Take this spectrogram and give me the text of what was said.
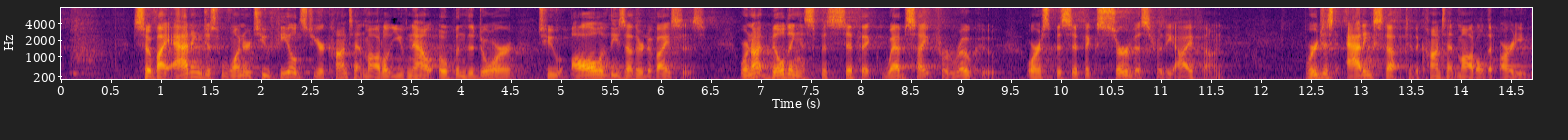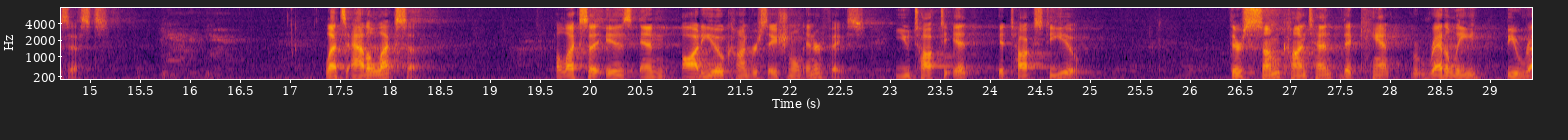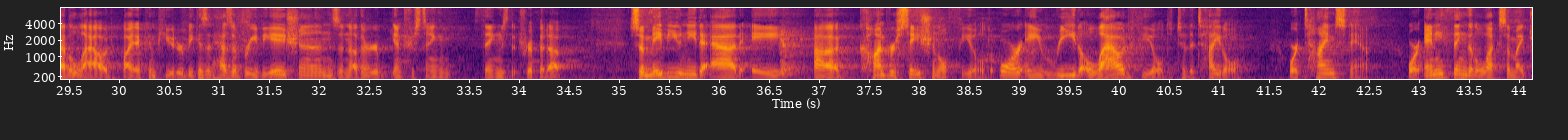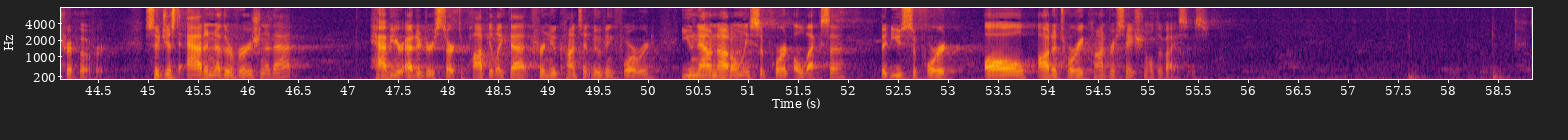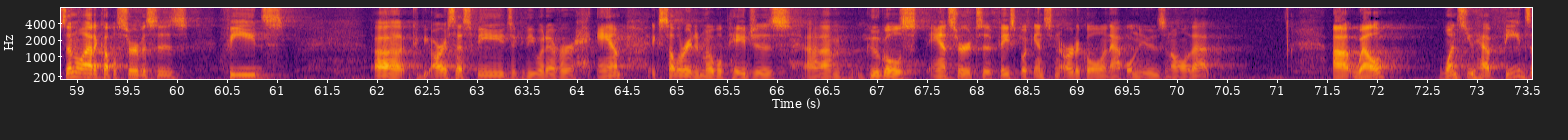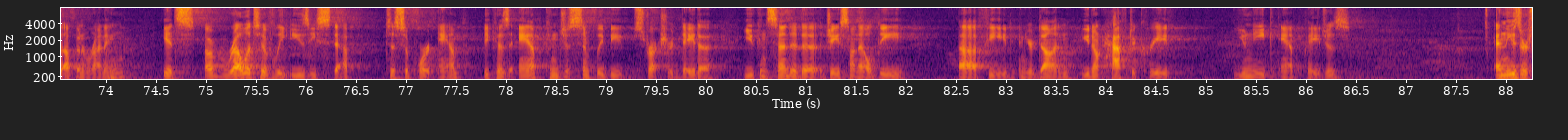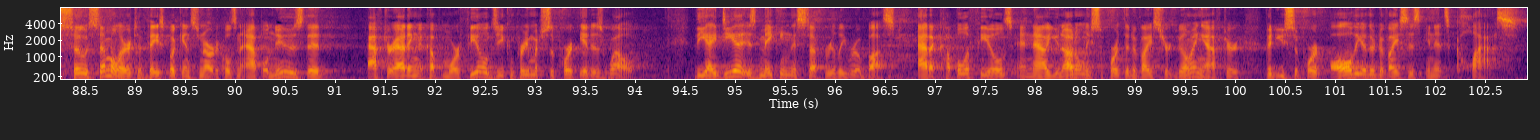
So by adding just one or two fields to your content model, you've now opened the door to all of these other devices. We're not building a specific website for Roku or a specific service for the iPhone. We're just adding stuff to the content model that already exists. Let's add Alexa. Alexa is an audio conversational interface. You talk to it, it talks to you. There's some content that can't readily be read aloud by a computer because it has abbreviations and other interesting things that trip it up. So maybe you need to add a uh, conversational field or a read aloud field to the title or timestamp or anything that Alexa might trip over. So just add another version of that, have your editors start to populate that for new content moving forward. You now not only support Alexa, but you support all auditory conversational devices. So then we'll add a couple services, feeds, uh, it could be RSS feeds, it could be whatever, AMP, accelerated mobile pages, um, Google's answer to Facebook Instant Article and Apple News and all of that. Uh, well, once you have feeds up and running, it's a relatively easy step to support AMP because AMP can just simply be structured data. You can send it a JSON LD uh, feed and you're done. You don't have to create unique AMP pages. And these are so similar to Facebook Instant Articles and Apple News that after adding a couple more fields, you can pretty much support it as well. The idea is making this stuff really robust. Add a couple of fields, and now you not only support the device you're going after, but you support all the other devices in its class.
